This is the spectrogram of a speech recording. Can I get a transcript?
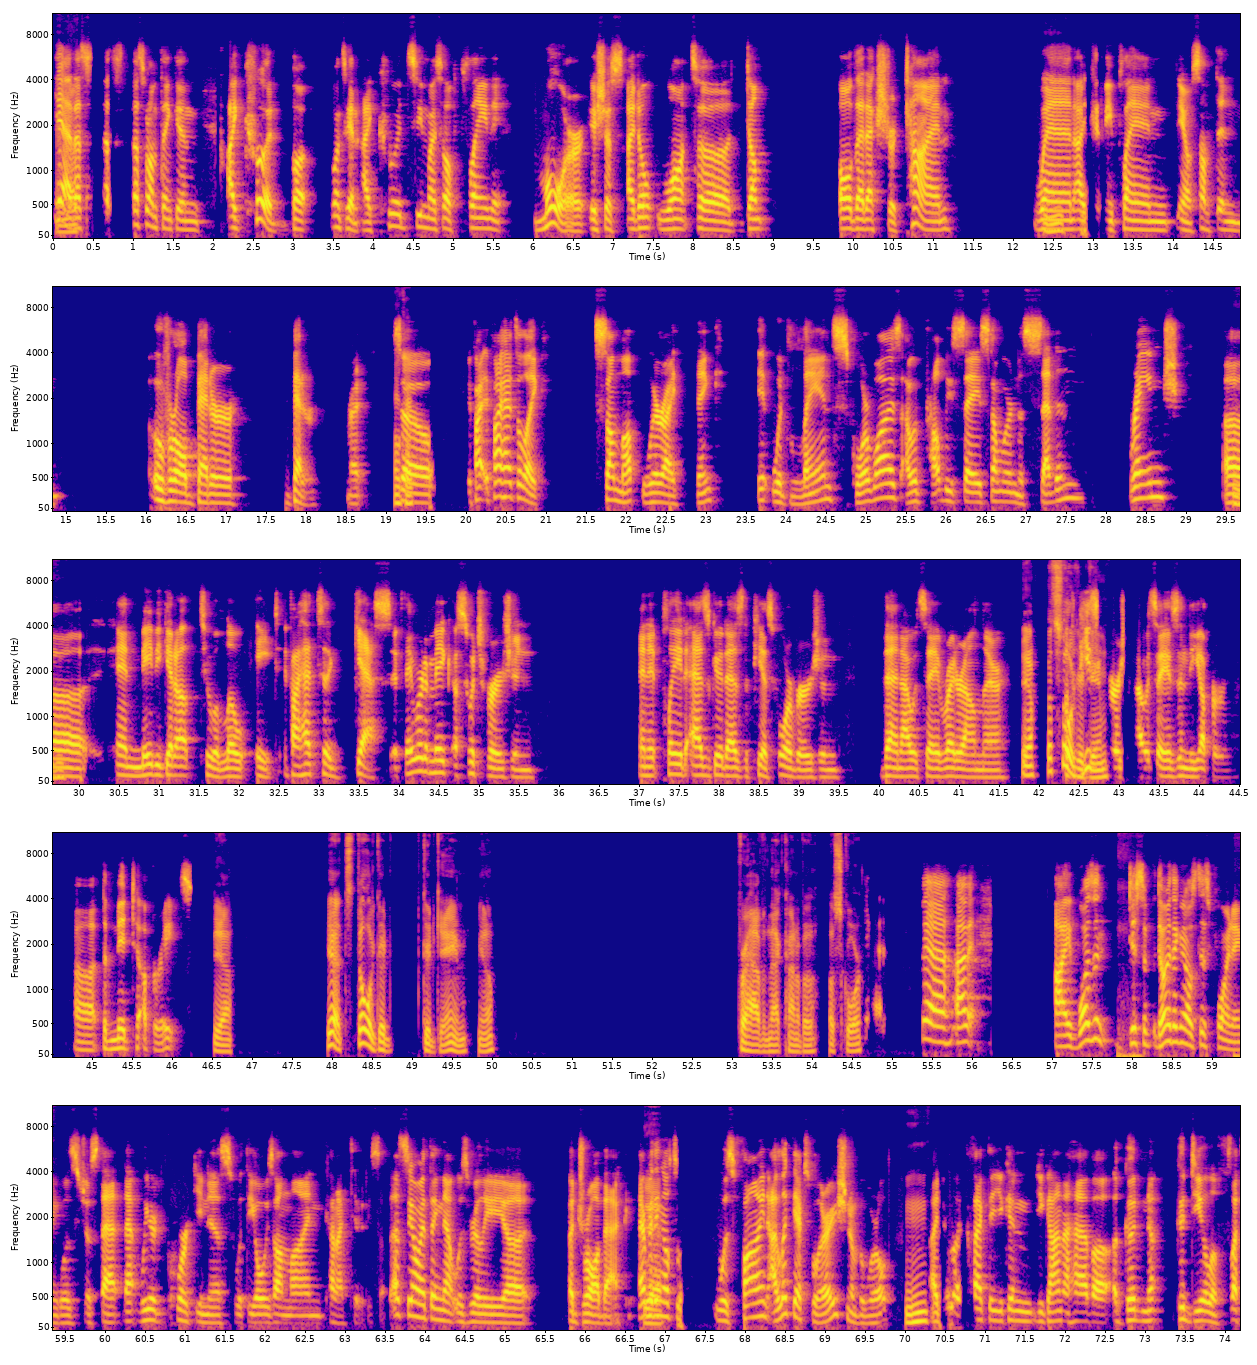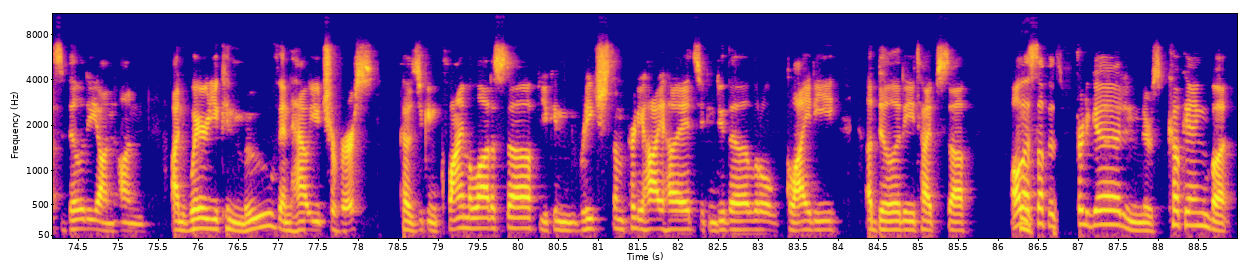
Yeah that- that's that's that's what i'm thinking. I could but once again i could see myself playing it more. It's just i don't want to dump all that extra time mm-hmm. when i could be playing you know something overall better better right Okay. so if i if i had to like sum up where i think it would land score wise i would probably say somewhere in the seven range uh, and maybe get up to a low eight. If I had to guess, if they were to make a Switch version and it played as good as the PS4 version, then I would say right around there. Yeah, that's still But a the good PC game. version, I would say, is in the upper, uh, the mid to upper eights. Yeah. Yeah, it's still a good good game, you know. For having that kind of a, a score. Yeah, I I wasn't dis. The only thing that was disappointing was just that that weird quirkiness with the always online connectivity stuff. That's the only thing that was really uh, a drawback. Everything Yeah. else was fine. I like the exploration of the world. hmm I do like the fact that you can you kind of have a, a good good deal of flexibility on on on where you can move and how you traverse because you can climb a lot of stuff. You can reach some pretty high heights. You can do the little glidey ability type stuff. All that Hmm. stuff is pretty good, and there's cooking, but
